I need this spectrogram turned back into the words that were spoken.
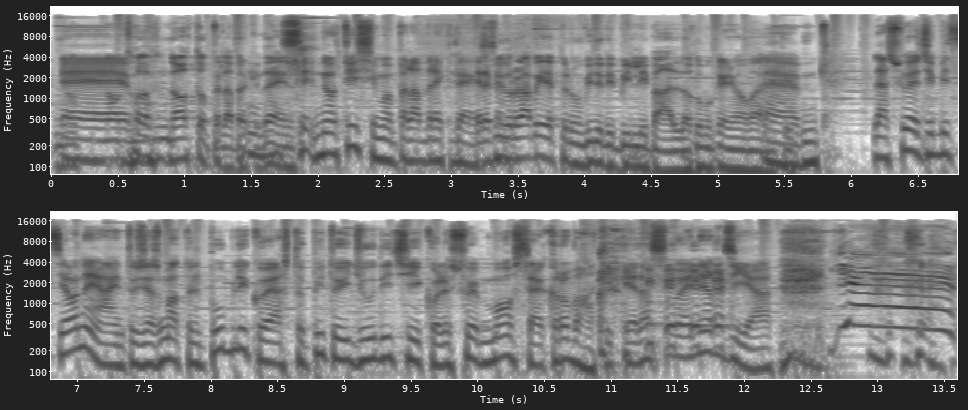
No- Ehm, noto, noto per la breakdance. sì, notissimo per la breakdance. Era più probabile per un video di Billy Ballo. Comunque andiamo avanti. Ehm, la sua esibizione ha entusiasmato il pubblico e ha stupito i giudici con le sue mosse acrobatiche e la sua energia. Yeah!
